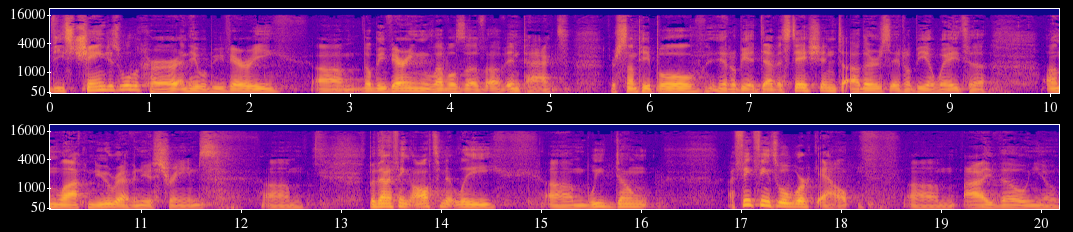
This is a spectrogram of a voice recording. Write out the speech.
these changes will occur and they will be very um, there'll be varying levels of, of impact. For some people it'll be a devastation. To others it'll be a way to unlock new revenue streams. Um, but then i think ultimately um, we don't i think things will work out. Um, i though you know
